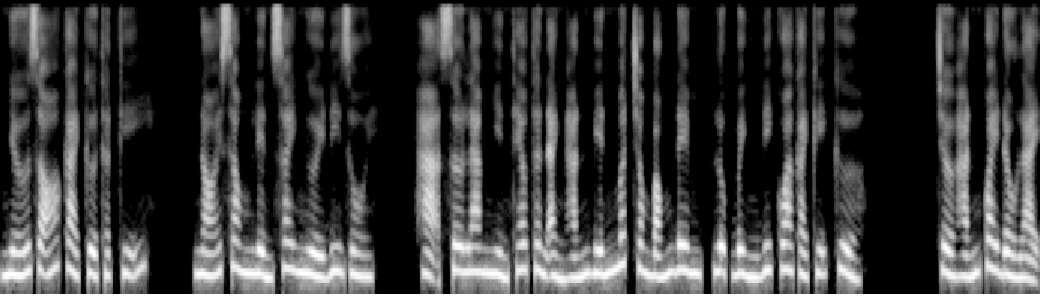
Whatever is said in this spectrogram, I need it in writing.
Nhớ rõ cài cửa thật kỹ. Nói xong liền xoay người đi rồi. Hạ sơ lam nhìn theo thân ảnh hắn biến mất trong bóng đêm, Lục Bình đi qua cài kỹ cửa. Chờ hắn quay đầu lại,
